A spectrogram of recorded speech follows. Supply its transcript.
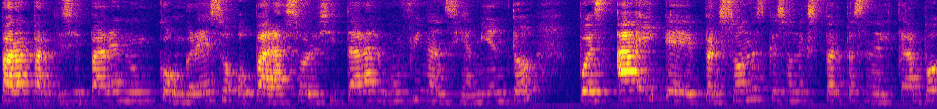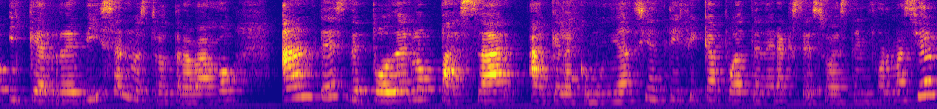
para participar en un congreso o para solicitar algún financiamiento, pues hay eh, personas que son expertas en el campo y que revisan nuestro trabajo antes de poderlo pasar a que la comunidad científica pueda tener acceso a esta información.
